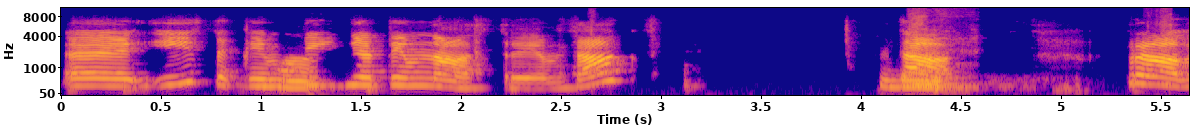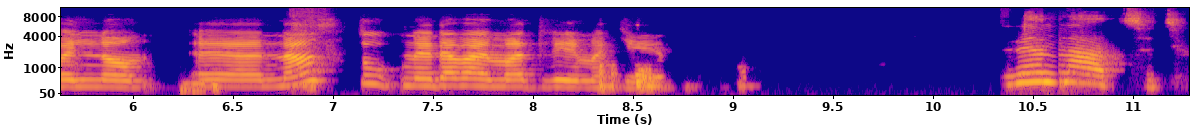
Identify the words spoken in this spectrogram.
е, і з таким піднятим настроєм, так? Так, правильно. Е, наступне, давай, Матвій Макеєв. 12.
